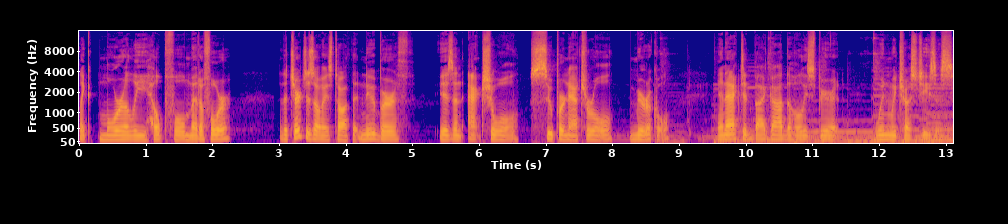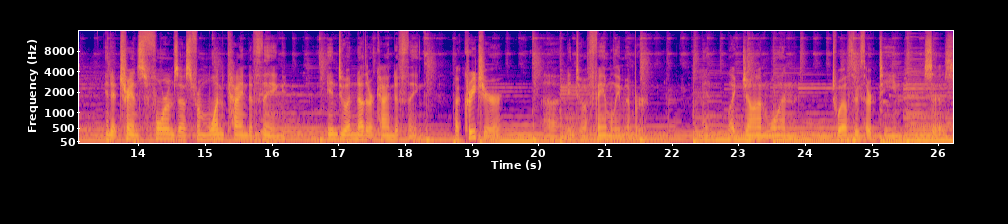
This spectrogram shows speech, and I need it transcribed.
like morally helpful metaphor. The church has always taught that new birth is an actual supernatural miracle enacted by God the Holy Spirit when we trust Jesus. And it transforms us from one kind of thing into another kind of thing. A creature uh, into a family member. And like John 1 12 through 13 says.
